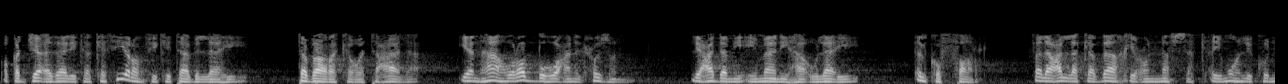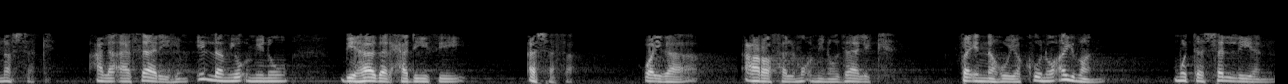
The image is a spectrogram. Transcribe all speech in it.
وقد جاء ذلك كثيرا في كتاب الله تبارك وتعالى ينهاه ربه عن الحزن لعدم إيمان هؤلاء الكفار. فلعلك باخع نفسك أي مهلك نفسك على آثارهم إن لم يؤمنوا بهذا الحديث أسفا. وإذا عرف المؤمن ذلك فإنه يكون أيضا متسليا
